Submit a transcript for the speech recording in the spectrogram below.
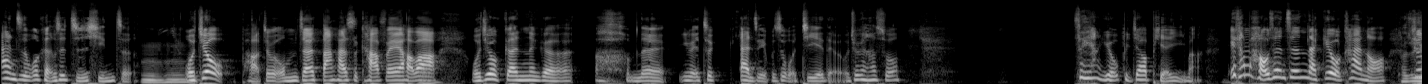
案子我可能是执行者，嗯哼，我就跑，就我们只要当他是咖啡，好不好？我就跟那个啊，我们的因为这。案子也不是我接的，我就跟他说，这样有比较便宜嘛？哎，他们好认真来给我看哦，他说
